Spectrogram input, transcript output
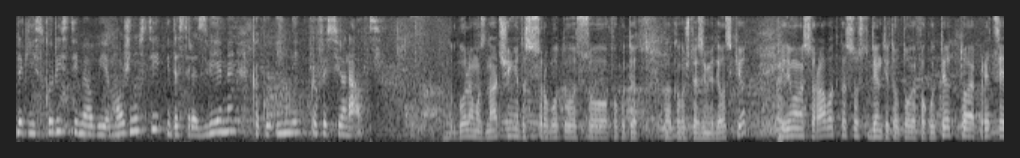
да ги искористиме овие можности и да се развиеме како идни професионалци. Од големо значење да се соработува со факултет како што е земјоделскиот и да имаме соработка со студентите од овој факултет. Тоа е пред се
